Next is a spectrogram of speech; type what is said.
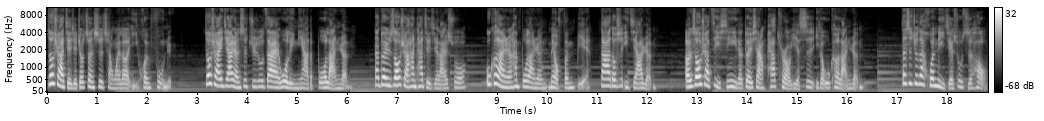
Zosha 姐姐就正式成为了已婚妇女。Zosha 一家人是居住在沃里尼亚的波兰人。那对于 Zosha 和她姐姐来说，乌克兰人和波兰人没有分别，大家都是一家人。而 Zosha 自己心仪的对象 Petrol 也是一个乌克兰人，但是就在婚礼结束之后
